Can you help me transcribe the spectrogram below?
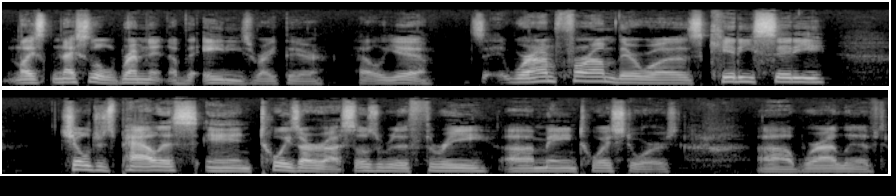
nice nice little remnant of the '80s right there. Hell yeah! Where I'm from, there was Kiddie City Children's Palace, and Toys R Us. Those were the three uh, main toy stores uh, where I lived.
